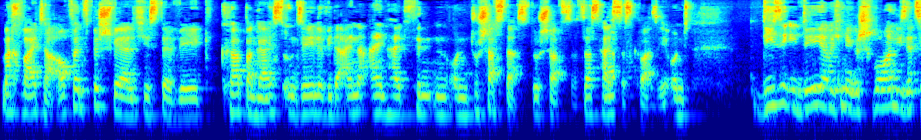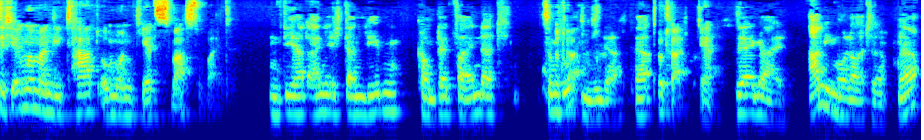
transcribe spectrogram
mach weiter, auch wenn es beschwerlich ist, der Weg, Körper, Mhm. Geist und Seele wieder eine Einheit finden und du schaffst das, du schaffst das. Das heißt Ja. das quasi. Und diese Idee habe ich mir geschworen, die setze ich irgendwann mal in die Tat um und jetzt war es soweit. Und die hat eigentlich dein Leben komplett verändert. Zum Total. Guten wieder. Ja, Total, ja. sehr geil. Animo, Leute. Ne?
